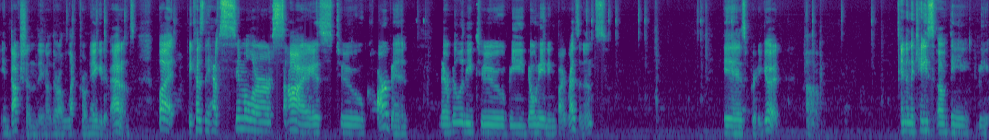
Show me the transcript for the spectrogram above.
induction. You know, they're electronegative atoms. But because they have similar size to carbon, their ability to be donating by resonance is pretty good. Um, and in the case of the, the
